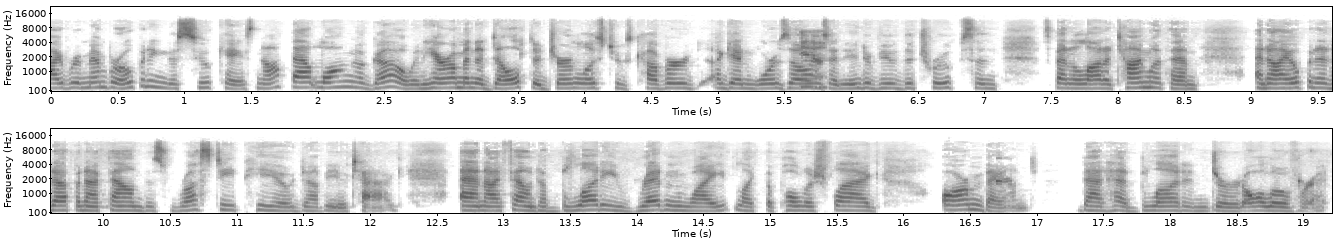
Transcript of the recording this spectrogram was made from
I remember opening the suitcase not that long ago, and here I'm an adult, a journalist who's covered again war zones yeah. and interviewed the troops and spent a lot of time with them. And I opened it up and I found this rusty POW tag, and I found a bloody red and white, like the Polish flag, armband that had blood and dirt all over it.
